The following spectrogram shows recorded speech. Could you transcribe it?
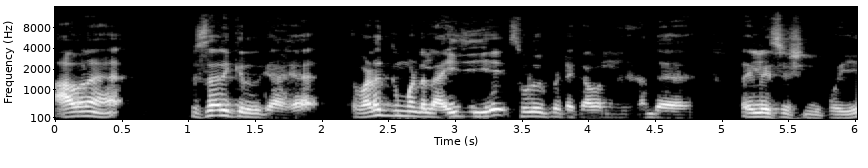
அவனை விசாரிக்கிறதுக்காக வடக்கு மண்டல ஐஜியே சூலூர்பேட்டை காவல் அந்த ரயில்வே ஸ்டேஷனுக்கு போய்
